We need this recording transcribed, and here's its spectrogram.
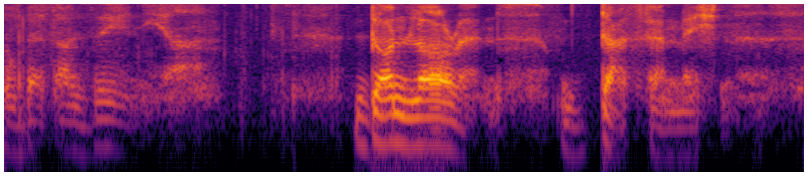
so besser sehen hier. Don Lawrence, das Vermächtnis.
